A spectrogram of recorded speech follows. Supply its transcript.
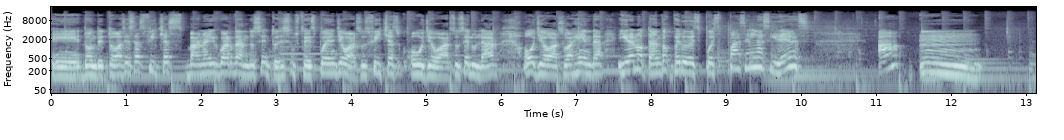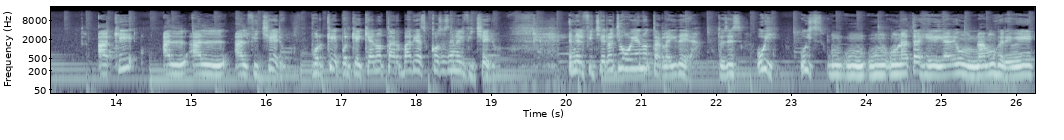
Eh, donde todas esas fichas van a ir guardándose, entonces ustedes pueden llevar sus fichas o llevar su celular o llevar su agenda, ir anotando, pero después pasen las ideas a... Mm, ¿A qué? Al, al, fichero. ¿Por qué? Porque hay que anotar varias cosas en el fichero. En el fichero yo voy a anotar la idea. Entonces, uy, uy, una tragedia de una mujer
